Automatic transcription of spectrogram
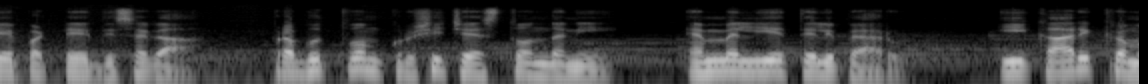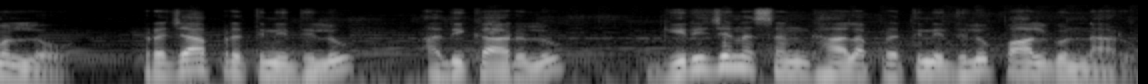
చేపట్టే దిశగా ప్రభుత్వం కృషి చేస్తోందని ఎమ్మెల్యే తెలిపారు. ఈ కార్యక్రమంలో ప్రజాప్రతినిధులు అధికారులు గిరిజన సంఘాల ప్రతినిధులు పాల్గొన్నారు.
